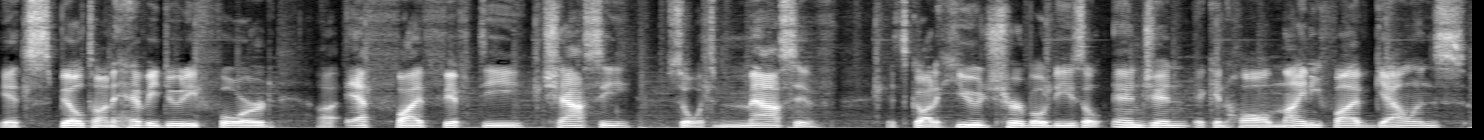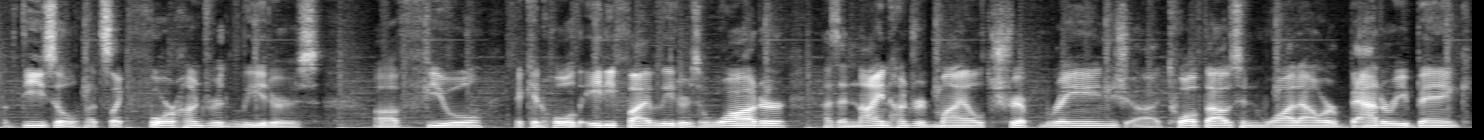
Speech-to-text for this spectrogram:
It's built on a heavy-duty Ford uh, F550 chassis, so it's massive. It's got a huge turbo diesel engine. It can haul 95 gallons of diesel. That's like 400 liters of fuel. It can hold 85 liters of water, has a 900 mile trip range, uh, 12,000 watt hour battery bank.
